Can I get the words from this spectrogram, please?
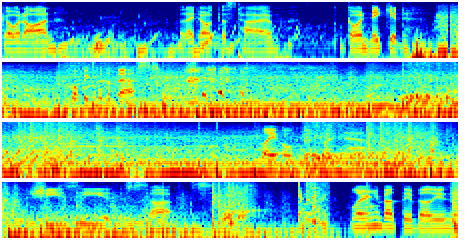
going on. But I don't this time. I'm going naked. Hoping for the best. Play open, but nah. Cheesy sucks. Learning about the abilities of.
